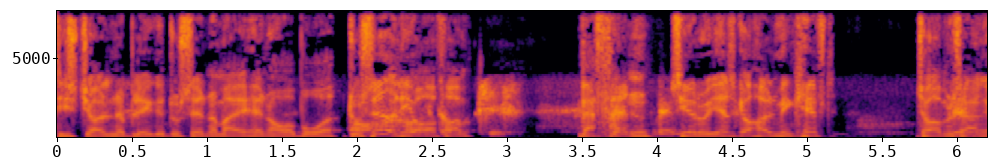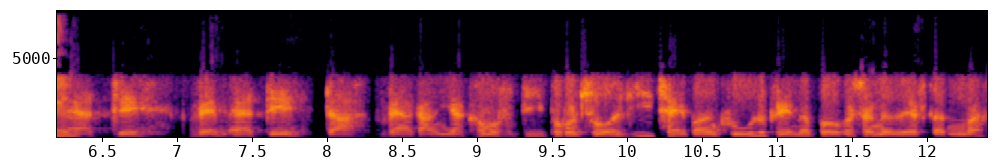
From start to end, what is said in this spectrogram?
de stjålne blikke, du sender mig hen over bordet. Du sidder lige overfor ham. Hvad fanden? Hvem- Siger du, jeg skal holde min kæft? Torben Hvem er det, hvem er det, der hver gang jeg kommer forbi på kontoret, lige taber en kuglepind og bukker sig ned efter den, var?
